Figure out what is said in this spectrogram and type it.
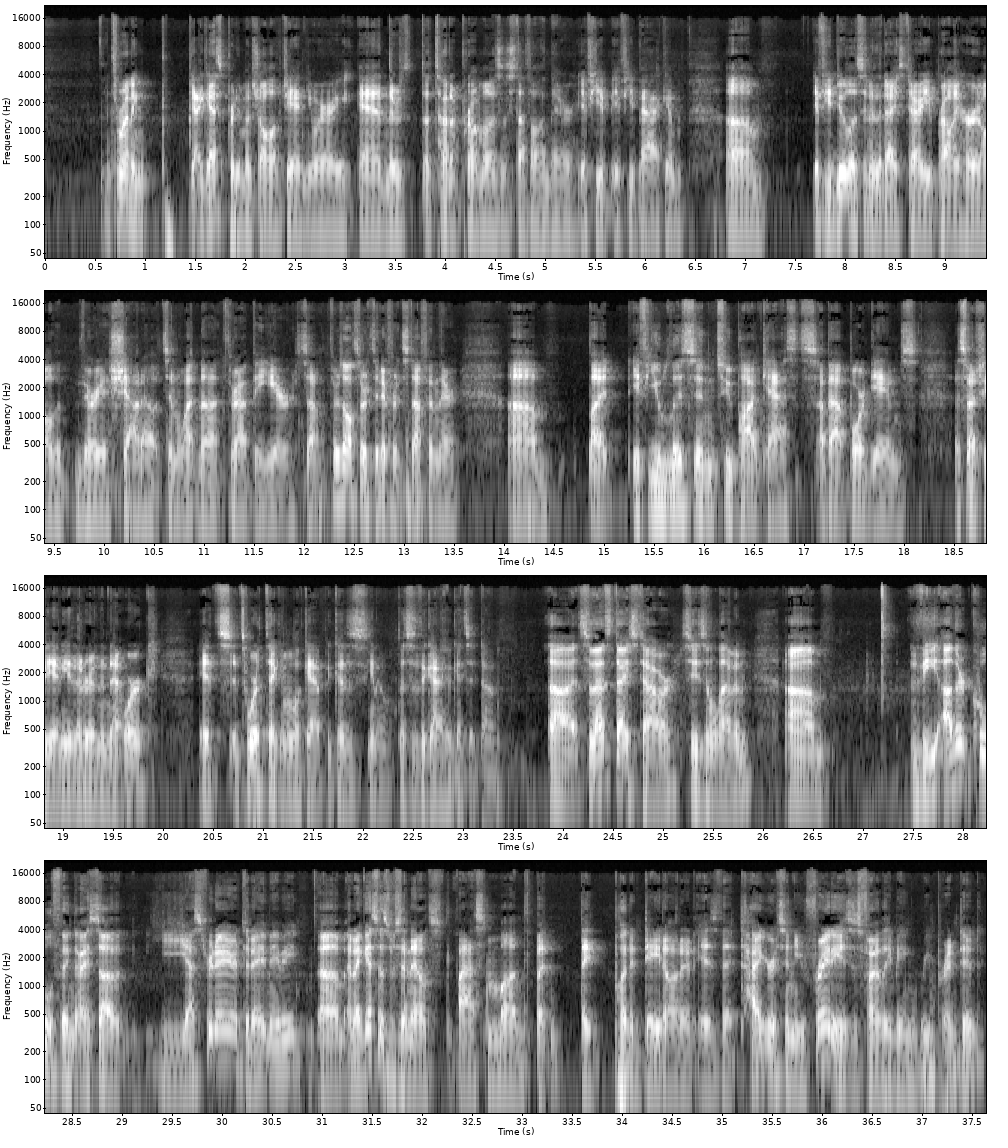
it's running, I guess, pretty much all of January, and there's a ton of promos and stuff on there. If you if you back him, um, if you do listen to the Dice Tower, you probably heard all the various shout outs and whatnot throughout the year. So there's all sorts of different stuff in there. Um, but if you listen to podcasts about board games, especially any that are in the network, it's it's worth taking a look at because you know this is the guy who gets it done. Uh, so that's Dice Tower season eleven. Um, the other cool thing I saw yesterday or today maybe, um, and I guess this was announced last month, but they put a date on it, is that Tigris and Euphrates is finally being reprinted.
